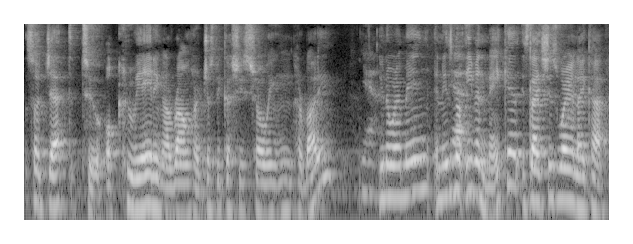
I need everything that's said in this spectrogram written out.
subjected to or creating around her just because she's showing her body. yeah. You know what I mean? And it's not even naked. It's like she's wearing like a,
